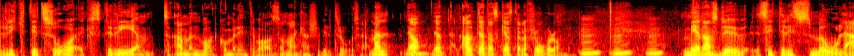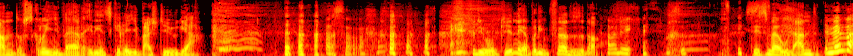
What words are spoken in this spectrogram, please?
riktigt så extremt användbart kommer det inte vara som man kanske vill tro. Så här. Men ja, mm. jag, allt detta ska jag ställa frågor om. Mm, mm, mm. Medan du sitter i Småland och skriver i din skrivarstuga. Alltså. För du åker ju ner på din födelsedag. Ja, du... Till Småland. Men vad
